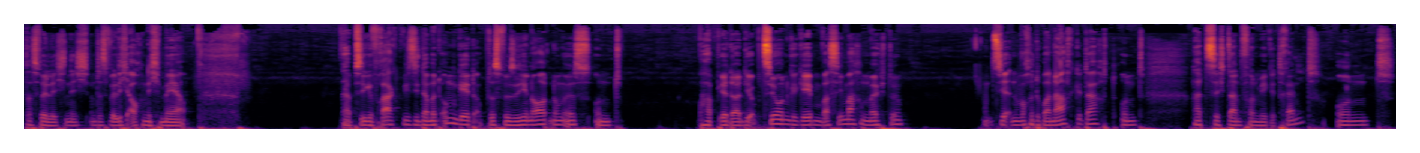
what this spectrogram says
das will ich nicht und das will ich auch nicht mehr habe sie gefragt, wie sie damit umgeht, ob das für sie in Ordnung ist und habe ihr da die Option gegeben, was sie machen möchte. Und sie hat eine Woche drüber nachgedacht und hat sich dann von mir getrennt und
